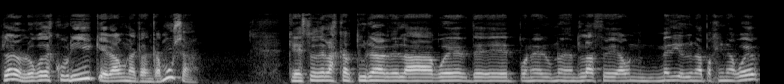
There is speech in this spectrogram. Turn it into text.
Claro, luego descubrí que era una cancamusa. Que esto de las capturas de la web, de poner un enlace a un medio de una página web,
